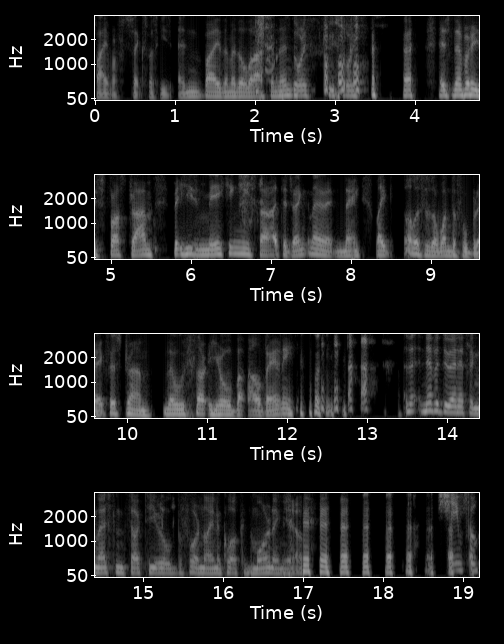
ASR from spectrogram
five or six whiskies in by the middle of the afternoon. story, true story. it's never his first dram, but he's making me start to drink now at nine. Like, oh, this is a wonderful breakfast dram. The old thirty-year-old Balvenie. never do anything less than thirty-year-old before nine o'clock in the morning. You know, shameful.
